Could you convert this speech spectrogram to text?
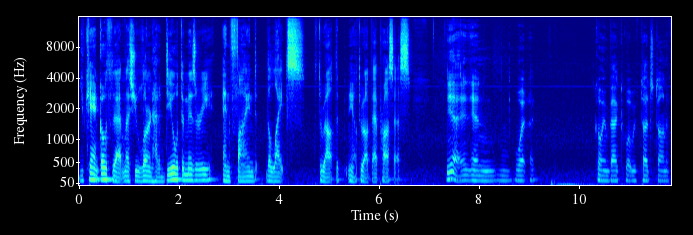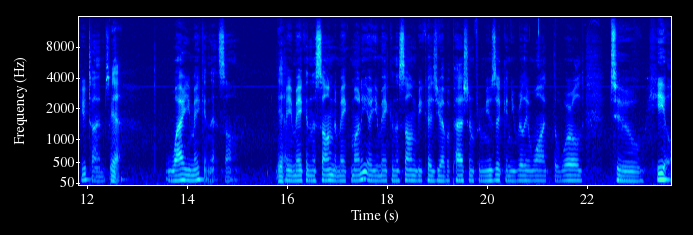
you can't go through that unless you learn how to deal with the misery and find the lights throughout the you know throughout that process Yeah, and, and what going back to what we've touched on a few times. yeah Why are you making that song? yeah Are you making the song to make money? Are you making the song because you have a passion for music and you really want the world to heal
